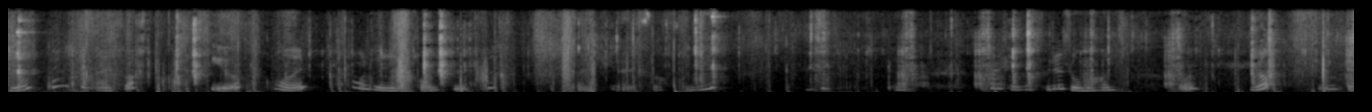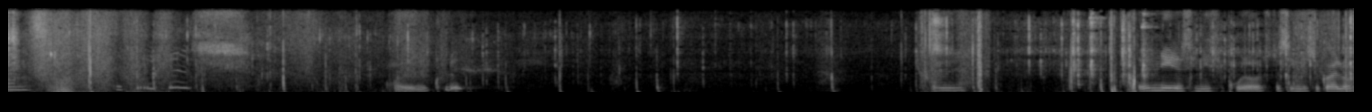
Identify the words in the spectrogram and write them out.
So, kann ich dann einfach hier holen. Und wenn ich raus möchte, kann ich einfach von hier. Dann kann ich einfach wieder so machen. Und so. Und dann hätte ich es eigentlich. Äh, nee, das sieht nicht so cool aus. Das sieht nicht so geil aus.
